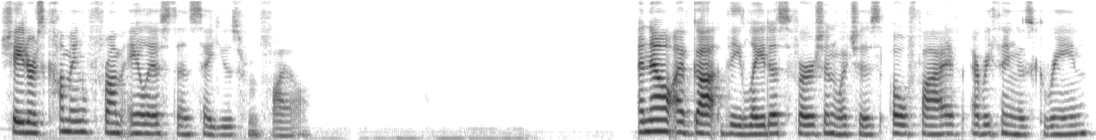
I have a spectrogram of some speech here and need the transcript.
shaders coming from alias, then say use from file. And now I've got the latest version, which is 05. Everything is green.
